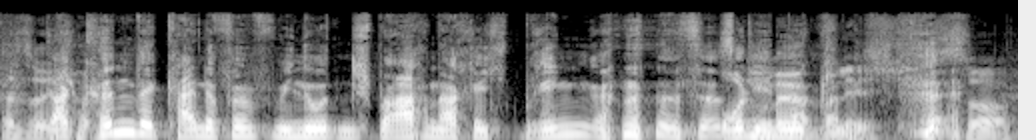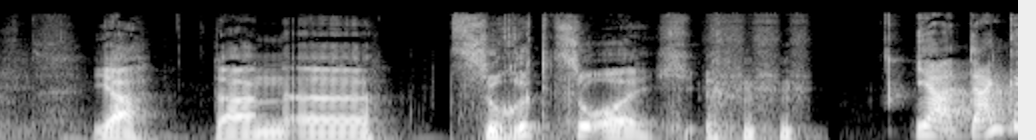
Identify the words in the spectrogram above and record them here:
also da können wir keine fünf Minuten Sprachnachricht bringen. das Unmöglich. So, ja, dann äh, zurück zu euch. Ja, danke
